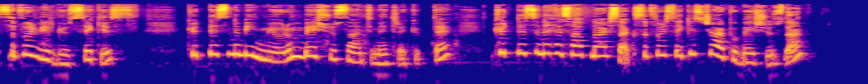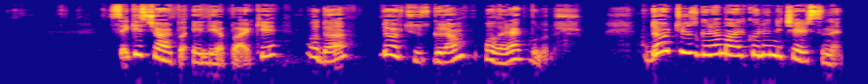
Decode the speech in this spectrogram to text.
0,8 kütlesini bilmiyorum 500 santimetre küpte. Kütlesini hesaplarsak 0,8 çarpı 500'den 8 çarpı 50 yapar ki o da 400 gram olarak bulunur. 400 gram alkolün içerisine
